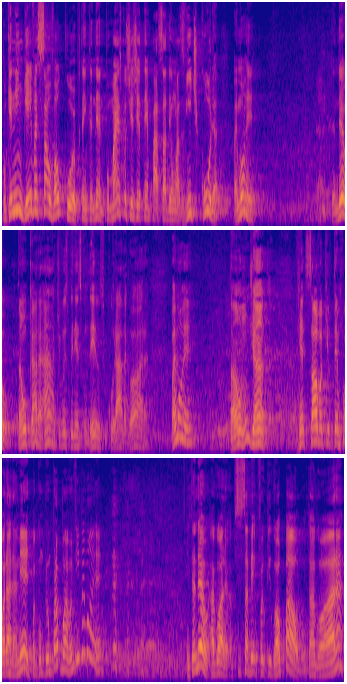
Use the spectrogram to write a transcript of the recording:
Porque ninguém vai salvar o corpo, está entendendo? Por mais que você já tenha passado em umas 20 curas, vai morrer. Entendeu? Então o cara, ah, tive uma experiência com Deus, fui curado agora, vai morrer. Então não adianta. A gente salva aquilo temporariamente para cumprir um propósito, mas enfim, vai morrer. Entendeu? Agora, eu preciso saber, foi igual Paulo. Então agora,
